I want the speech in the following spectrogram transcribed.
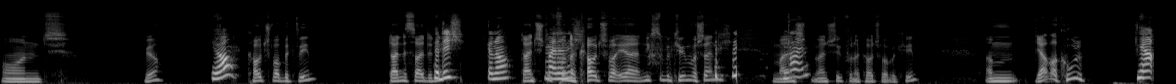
und ja, Ja, Couch war bequem. Deine Seite für nicht. dich, genau. Dein Stück Meine von der nicht. Couch war eher nicht so bequem wahrscheinlich. Mein, Nein. mein Stück von der Couch war bequem. Ähm, ja, war cool. Ja,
